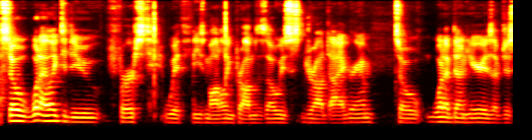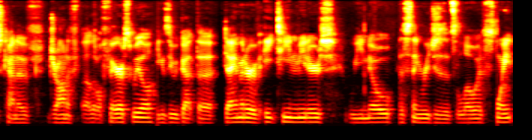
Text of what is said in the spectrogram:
So what I like to do first with these modeling problems is always draw a diagram. So what I've done here is I've just kind of drawn a, a, little Ferris wheel. You can see we've got the diameter of 18 meters. We know this thing reaches its lowest point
